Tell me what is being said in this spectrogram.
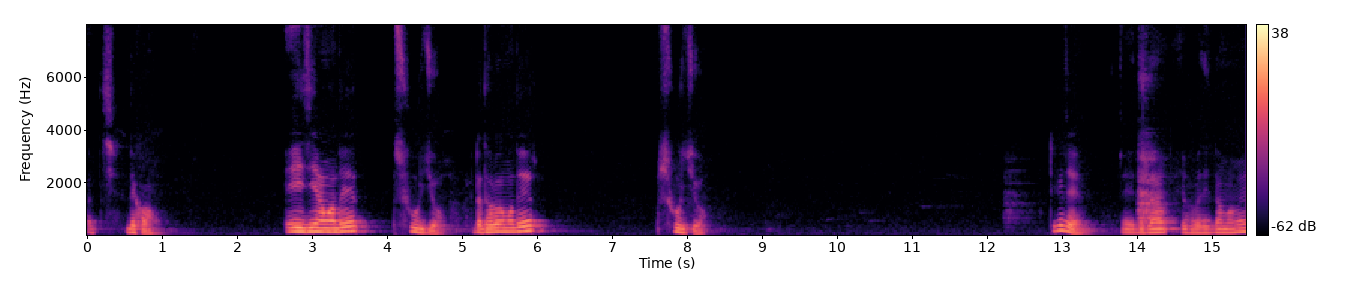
আচ্ছা দেখো। এই যে আমাদের সূর্য, এটা ধরো আমাদের সূর্য। ঠিক আছে? এই দেখলাম, এভাবে দেখলাম আমি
